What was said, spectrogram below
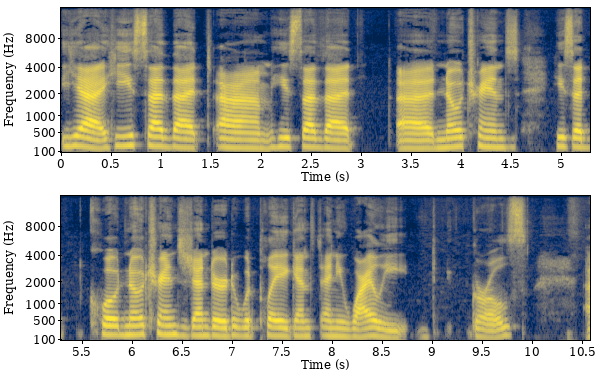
yeah, he said that um he said that uh no trans he said quote no transgendered would play against any Wiley d- girls. Uh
